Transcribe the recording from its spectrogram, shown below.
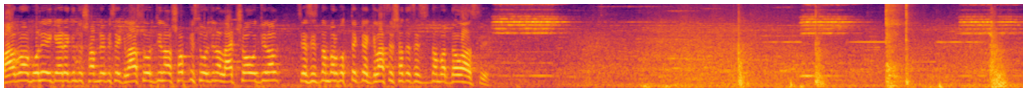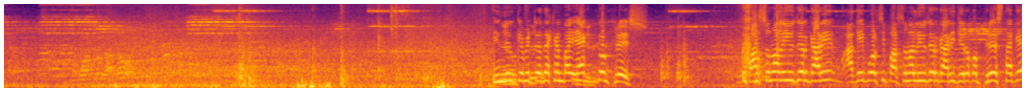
বারবার বলি এই গাড়িটা কিন্তু সামনে পিছিয়ে গ্লাস অরিজিনাল সব কিছু অরিজিনাল লাইট সহ অরিজিনাল সেসিস নাম্বার প্রত্যেকটা গ্লাসের সাথে সেসিস নাম্বার দেওয়া আছে। ইঞ্জিন কেবিনটা দেখেন ভাই একদম ফ্রেশ পার্সোনাল ইউজের গাড়ি আগেই বলছি পার্সোনাল ইউজের গাড়ি যেরকম ফ্রেশ থাকে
